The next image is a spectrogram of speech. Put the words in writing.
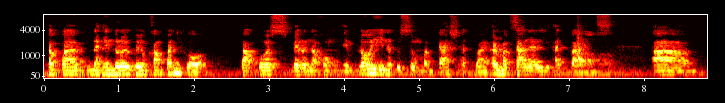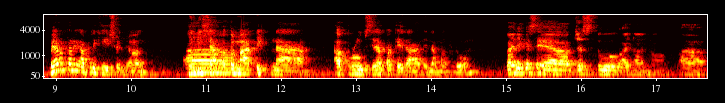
kapag na-enroll ko yung company ko, tapos meron akong employee na gustong mag-cash advance or mag-salary advance, ah meron pa rin application yon. Hindi siya Ah. automatic na approve sila pag kailangan nilang mag-loan. Bali kasi uh, just to ano no, ah,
